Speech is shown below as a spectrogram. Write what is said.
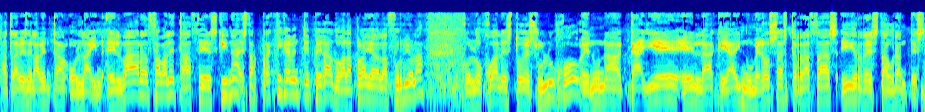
a través de la venta online. El bar Zabaleta hace esquina está prácticamente pegado a la playa de la Zurriola, con lo cual esto es un lujo en una calle en la que hay numerosas terrazas y restaurantes.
